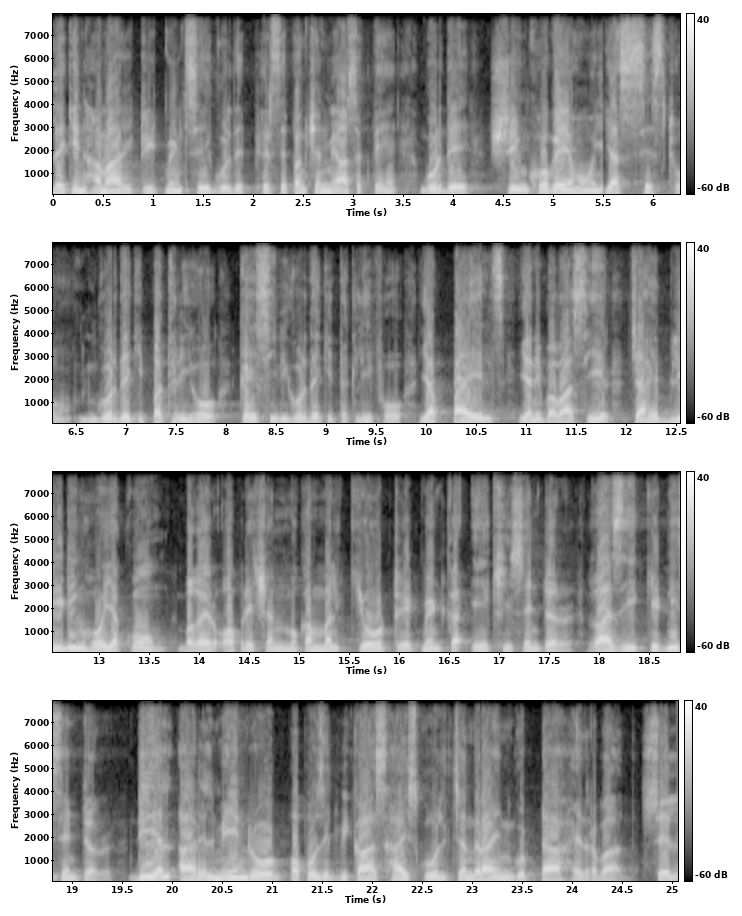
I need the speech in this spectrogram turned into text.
लेकिन हमारे ट्रीटमेंट से गुर्दे फिर से फंक्शन में आ सकते हैं गुर्दे श्रिंक हो गए हों या सिस्ट हों गुर्दे की पथरी हो कैसी भी गुर्दे की तकलीफ हो या पाइल्स यानी बवासीर चाहे ब्लीडिंग हो या कोम बगैर ऑपरेशन मुकम्मल क्योर ट्रीटमेंट का एक ही सेंटर गाजी किडनी से Center, DLRL Main Road, opposite Vikas High School, Chandrayan Gutta, Hyderabad. Cell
